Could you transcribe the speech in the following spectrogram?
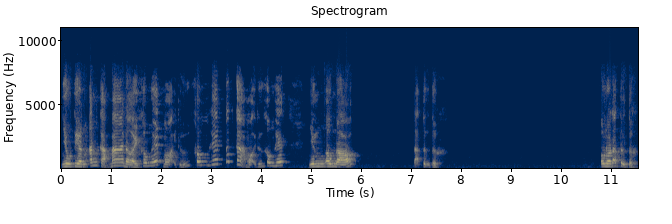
nhiều tiền ăn cả ba đời không hết mọi thứ không hết tất cả mọi thứ không hết. Nhưng ông đó đã tự tử ông nó đã tự tử.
